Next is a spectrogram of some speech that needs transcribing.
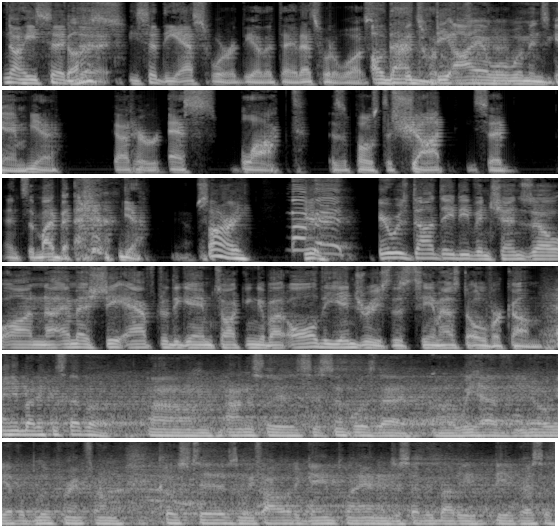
No, he said uh, Gus? he said the S word the other day. That's what it was. oh, that's the what it was, Iowa okay. women's game. yeah, got her S blocked as opposed to shot. He said, And said, my bad. "Yeah, sorry." Here, here was Donte DiVincenzo on uh, MSG after the game talking about all the injuries this team has to overcome. Anybody can step up. Um, honestly, it's as simple as that. Uh, we have, you know, we have a blueprint from Coach Thibs, and we follow the game plan, and just everybody be aggressive.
